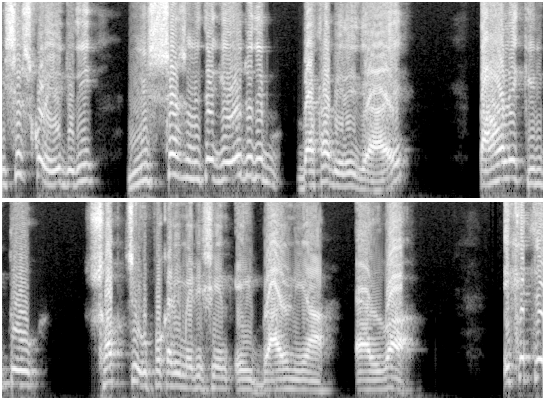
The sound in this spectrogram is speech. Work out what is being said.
বিশেষ করে যদি নিঃশ্বাস নিতে গিয়েও যদি ব্যথা বেড়ে যায়, তাহলে কিন্তু সবচেয়ে উপকারী মেডিসিন এই ব্রায়োনিয়া অ্যালবা। এক্ষেত্রে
